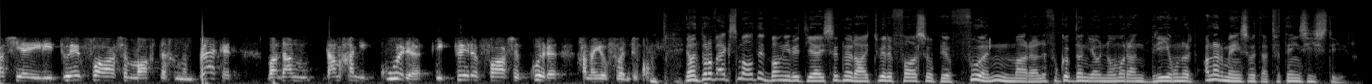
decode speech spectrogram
as jy hierdie twee fase magtiging in plek het want dan dan gaan die kode die tweede fase kode gaan na jou foon toe kom. Ja, en prof ek is maar altyd bang jy weet jy sit nou daai tweede fase op jou foon maar hulle verkoop dan jou nommer aan 300 ander mense wat advertensies stuur.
